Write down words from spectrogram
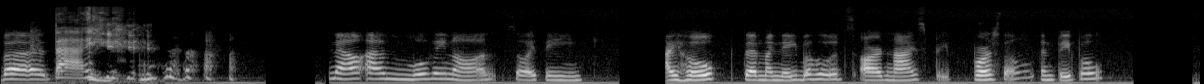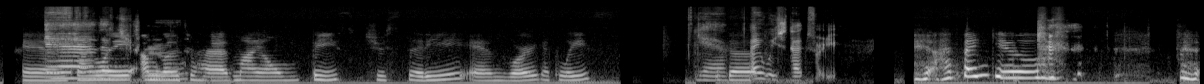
But Bye. now I'm moving on, so I think I hope that my neighborhoods are nice pe- person and people. And Yeah, finally, I'm going to have my own peace to study and work at least. yeah, Because- I wish that for you. Yeah, thank you.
